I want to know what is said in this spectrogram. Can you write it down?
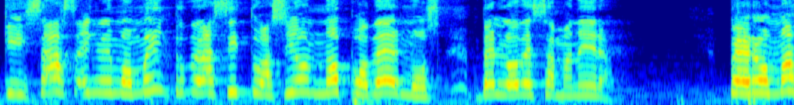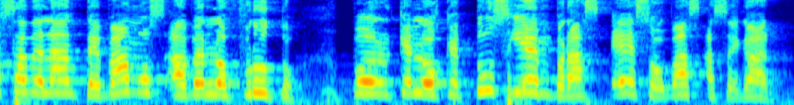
Quizás en el momento de la situación no podemos verlo de esa manera. Pero más adelante vamos a ver los frutos. Porque lo que tú siembras, eso vas a cegar.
